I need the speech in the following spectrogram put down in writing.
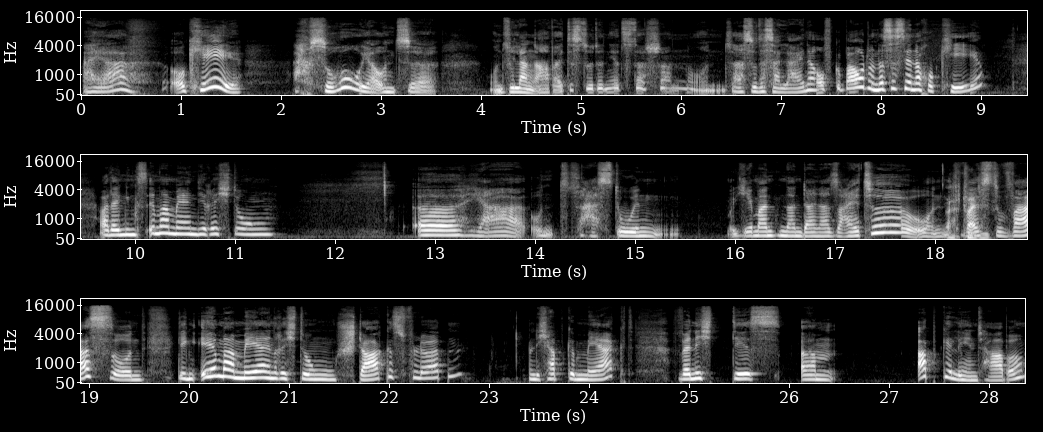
Ah ja, okay. Ach so, ja, und äh, und wie lange arbeitest du denn jetzt da schon? Und hast du das alleine aufgebaut? Und das ist ja noch okay. Aber dann ging es immer mehr in die Richtung, äh, ja, und hast du in jemanden an deiner Seite und Ach, weißt du was? Und ging immer mehr in Richtung starkes Flirten. Und ich habe gemerkt, wenn ich das ähm, abgelehnt habe,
